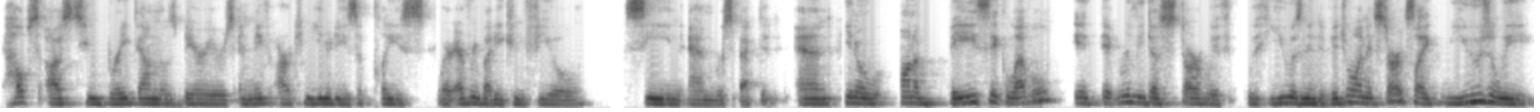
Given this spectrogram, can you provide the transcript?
helps us to break down those barriers and make our communities a place where everybody can feel seen and respected. And you know on a basic level it, it really does start with with you as an individual and it starts like usually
